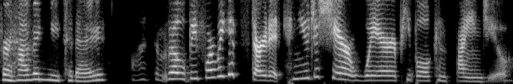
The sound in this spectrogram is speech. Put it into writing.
for having me today. Awesome. So, before we get started, can you just share where people can find you?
